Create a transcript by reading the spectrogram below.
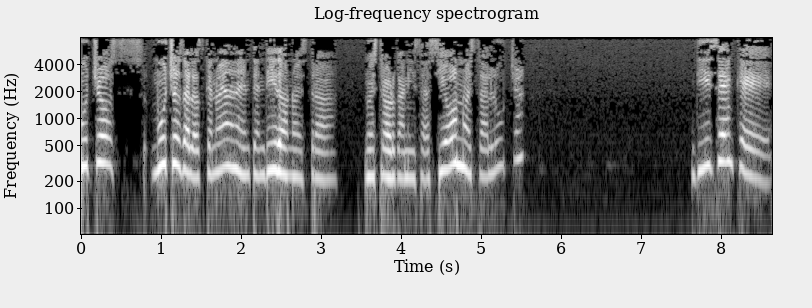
Muchos, muchos de los que no han entendido nuestra, nuestra organización, nuestra lucha, dicen que,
